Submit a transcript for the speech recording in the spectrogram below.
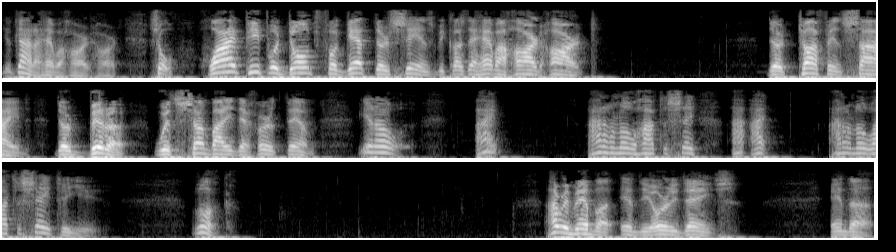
you gotta have a hard heart. So, why people don't forget their sins? Because they have a hard heart. They're tough inside. They're bitter with somebody that hurt them. You know, I I don't know how to say I I, I don't know what to say to you. Look. I remember in the early days in the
